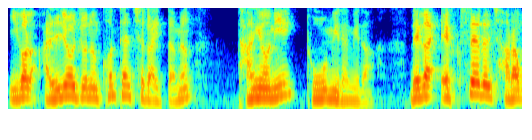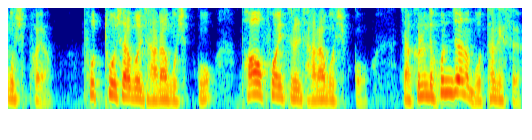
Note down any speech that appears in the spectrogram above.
이걸 알려주는 컨텐츠가 있다면 당연히 도움이 됩니다. 내가 엑셀을 잘하고 싶어요. 포토샵을 잘하고 싶고 파워포인트를 잘하고 싶고 자 그런데 혼자는 못하겠어요.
